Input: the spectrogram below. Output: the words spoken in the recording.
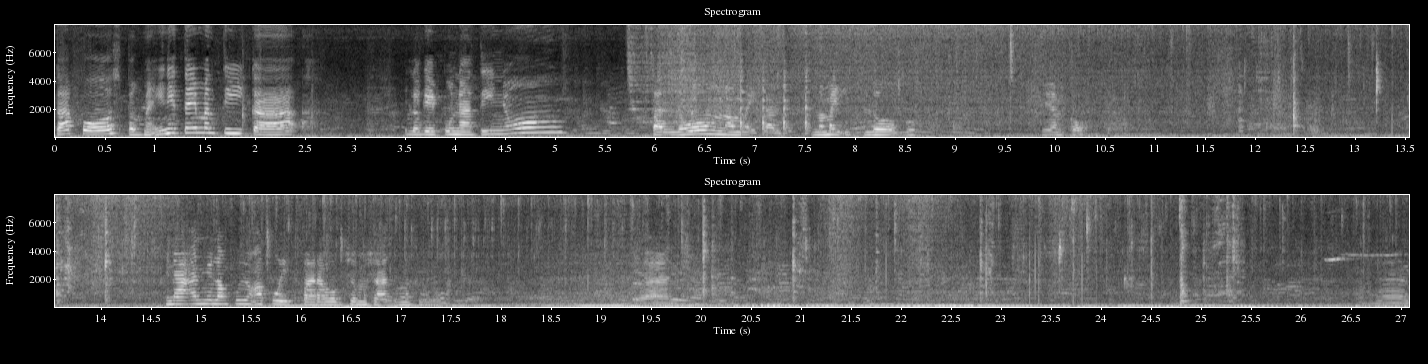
Tapos, pag mainit na yung mantika, ilagay po natin yung talong na may, na may itlog. Ayan po. Hinaan nyo lang po yung apoy para wag siya masyado masunog. Ayan. Ayan.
